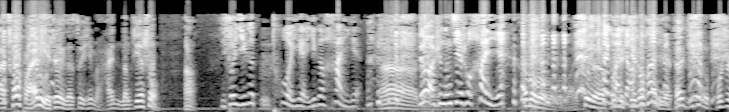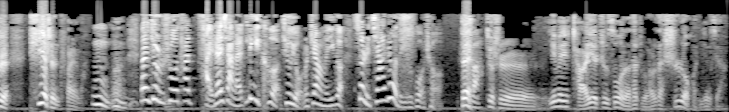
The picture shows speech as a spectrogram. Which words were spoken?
啊，揣怀里这个最起码还能接受啊。你说一个唾液，一个汗液，啊 刘老师能接受汗液？啊不不不不不，这个不是接受汗液，它一定不是贴身穿嘛。嗯嗯，但是就是说，它采摘下来立刻就有了这样的一个算是加热的一个过程，对吧？就是因为茶叶制作呢，它主要是在湿热环境下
